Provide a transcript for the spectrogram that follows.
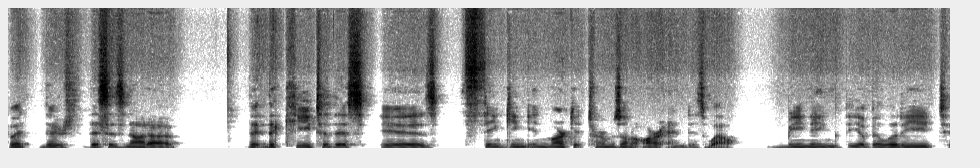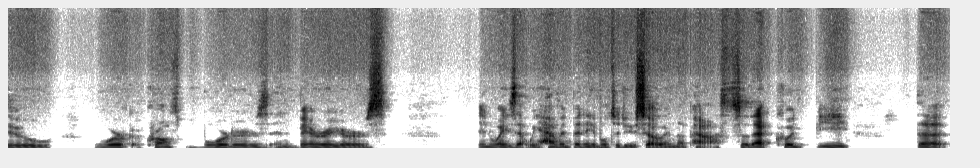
But there's this is not a the, the key to this is thinking in market terms on our end as well, meaning the ability to work across borders and barriers in ways that we haven't been able to do so in the past. So that could be the,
